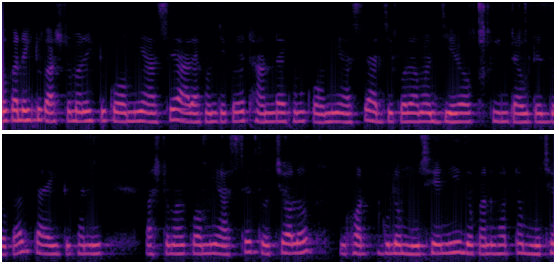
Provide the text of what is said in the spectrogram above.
দোকানে একটু কাস্টমার একটু কমই আসে। আর এখন যে করে ঠান্ডা এখন কমই আসে। আর যে করে আমার জেরক্স প্রিন্ট আউটের দোকান, তাই একটুখানি কাস্টমার কমই আসছে। তো চলো, ঘরগুলো মুছে নিই, দোকান ঘরটা মুছে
